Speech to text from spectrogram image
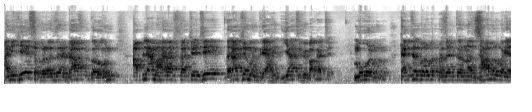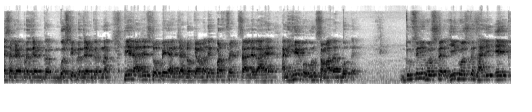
आणि हे सगळं जर ड्राफ्ट करून आपल्या महाराष्ट्राचे जे राज्यमंत्री आहेत याच विभागाचे. मोहोळ म्हणून. त्यांच्याच बरोबर प्रेझेंट करणं झा बरोबर या सगळ्या प्रेझेंट गोष्टी प्रेझेंट करणं हे राजेश टोपे यांच्या डोक्यामध्ये परफेक्ट चाललेलं आहे आणि हे बघून समाधान होत आहे. दुसरी गोष्ट ही गोष्ट झाली एक.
